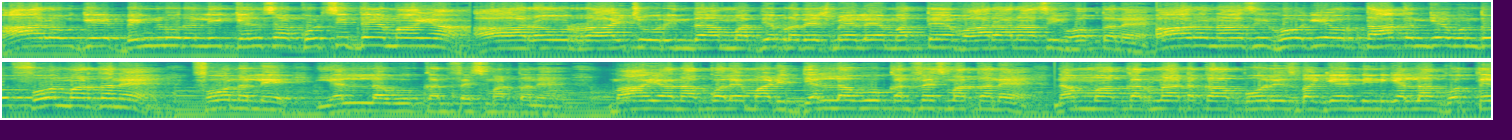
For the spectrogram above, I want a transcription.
ಆರವ್ಗೆ ಬೆಂಗಳೂರಲ್ಲಿ ಕೆಲಸ ಕೊಡ್ಸಿದ್ದೇ ಮಾಯಾ. ಆರವ್ ರಾಯಚೂರಿಂದ ಮಧ್ಯಪ್ರದೇಶ್ ಮೇಲೆ ಮತ್ತೆ ವಾರಾಣಸಿಗೆ ಹೋಗ್ತಾನೆ. ವಾರಾಣಸಿಗೆ ಹೋಗಿ ಅವ್ರ ತಾತನ್ಗೆ ಒಂದು ಫೋನ್ ಮಾಡ್ತಾನೆ. ಫೋನ್ ಅಲ್ಲಿ ಎಲ್ಲವೂ ಕನ್ಫೆಸ್ ಮಾಡ್ತಾನೆ. ಮಾಯಾನ ಕೊಲೆ ಮಾಡಿದ್ದೆಲ್ಲವೂ ಕನ್ಫೆಸ್ ಮಾಡ್ತಾನೆ. ನಮ್ಮ ಕರ್ನಾಟಕ ಪೊಲೀಸ್ ಬಗ್ಗೆ ನಿನ್ಗೆಲ್ಲ ಗೊತ್ತೇ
